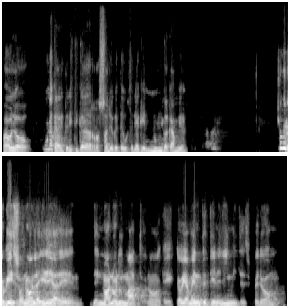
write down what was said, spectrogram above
Pablo, ¿una característica de Rosario que te gustaría que nunca cambie? yo creo que eso, ¿no? La idea de, no anonimato, ¿no? Que, obviamente tiene límites, pero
